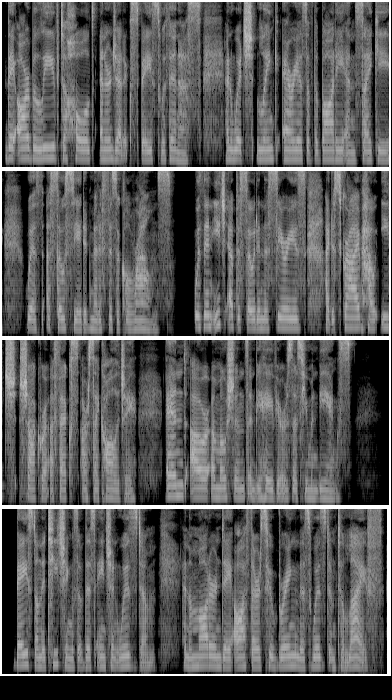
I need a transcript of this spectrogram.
They are believed to hold energetic space within us and which link areas of the body and psyche with associated metaphysical realms. Within each episode in this series, I describe how each chakra affects our psychology and our emotions and behaviors as human beings. Based on the teachings of this ancient wisdom and the modern day authors who bring this wisdom to life,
